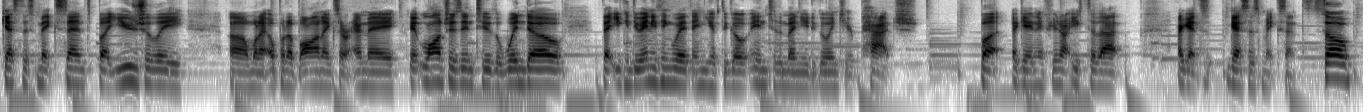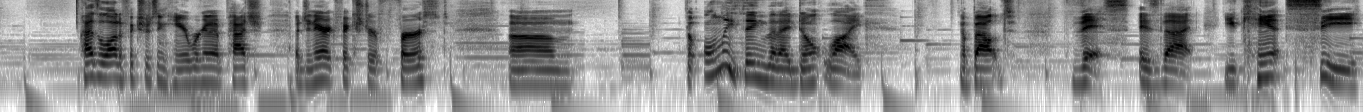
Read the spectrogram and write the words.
guess this makes sense, but usually uh, when I open up Onyx or MA, it launches into the window that you can do anything with and you have to go into the menu to go into your patch. But again, if you're not used to that, I guess, guess this makes sense. So has a lot of fixtures in here. We're gonna patch a generic fixture first. Um, the only thing that I don't like about this is that you can't see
